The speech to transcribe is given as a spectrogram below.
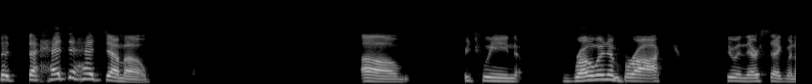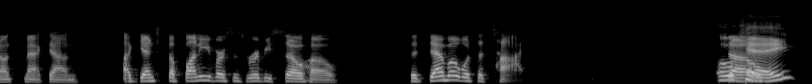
the the head to head demo um between Roman and Brock doing their segment on SmackDown against the Bunny versus Ruby Soho. The demo was a tie. So- okay,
